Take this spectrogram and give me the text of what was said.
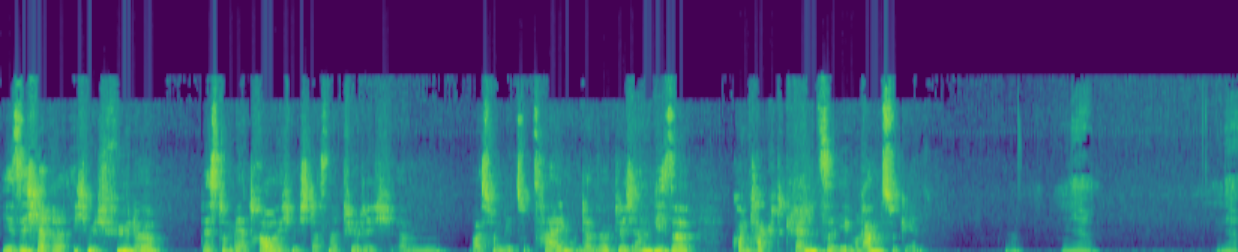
je sicherer ich mich fühle, desto mehr traue ich mich das natürlich, ähm, was von mir zu zeigen und da wirklich an diese Kontaktgrenze eben ranzugehen. Ja. Ja. ja.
